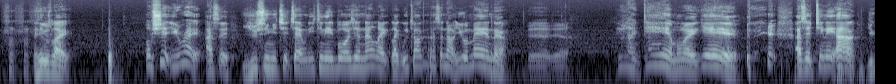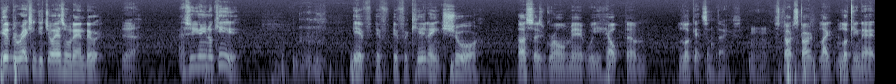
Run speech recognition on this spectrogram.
and he was like, oh shit, you're right. I said, you see me chit chatting with these teenage boys here now, like like we talking? I said, no, you a man now. Yeah, yeah. You're like, damn. I'm like, yeah. I said, teenage, uh, you give direction, get your ass over there and do it. Yeah. I said, you ain't no kid. If if if a kid ain't sure, us as grown men, we help them look at some things. Start start like looking at.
